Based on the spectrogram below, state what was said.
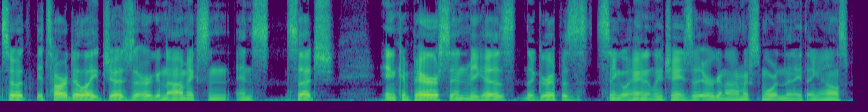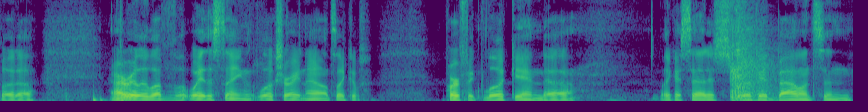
so it, it's hard to like judge the ergonomics and and such in comparison because the grip has single-handedly changed the ergonomics more than anything else. But uh, I really love the way this thing looks right now. It's like a perfect look, and uh, like I said, it's real good balance and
